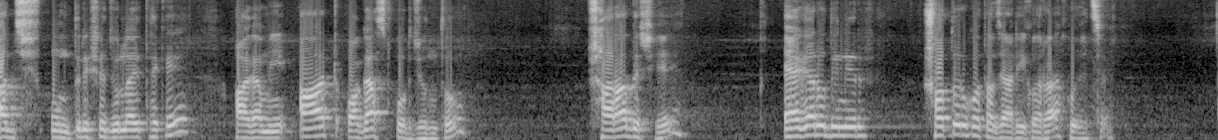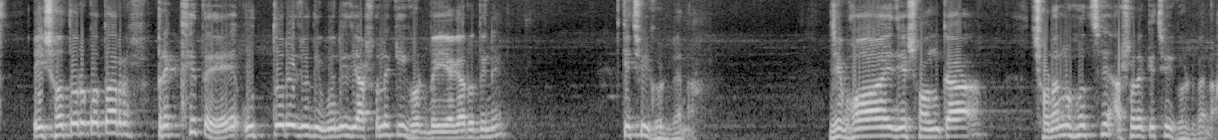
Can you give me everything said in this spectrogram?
আজ উনত্রিশে জুলাই থেকে আগামী আট অগাস্ট পর্যন্ত সারা দেশে এগারো দিনের সতর্কতা জারি করা হয়েছে। এই সতর্কতার প্রেক্ষিতে উত্তরে যদি বলি যে আসলে কি ঘটবে এই এগারো দিনে, কিছুই ঘটবে না। যে ভয়, যে শঙ্কা ছড়ানো হচ্ছে, আসলে কিছুই ঘটবে না।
